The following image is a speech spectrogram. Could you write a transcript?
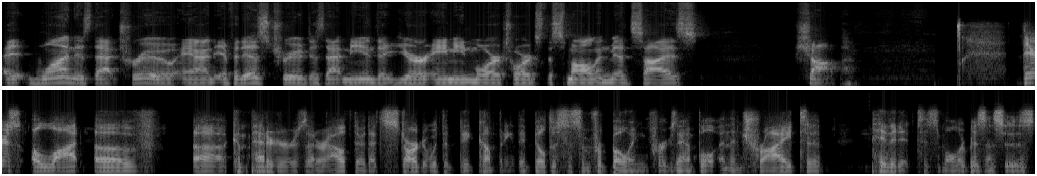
it, one, is that true? And if it is true, does that mean that you're aiming more towards the small and mid-size shop? There's a lot of uh, competitors that are out there that started with a big company. They built a system for Boeing, for example, and then tried to pivot it to smaller businesses.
